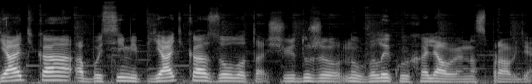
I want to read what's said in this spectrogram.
5к, або 7,5к золота, що є дуже ну, великою халявою насправді.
